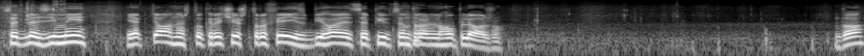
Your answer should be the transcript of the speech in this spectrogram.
Це для зими. Як тягнеш, то кричиш трофей і збігається пів центрального пляжу. Да?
